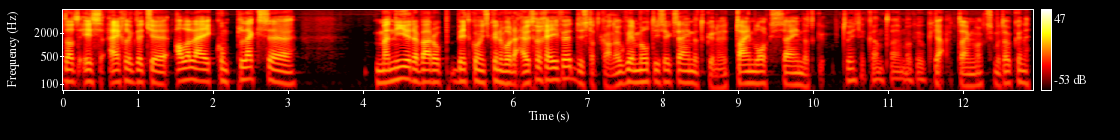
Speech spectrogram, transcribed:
Dat is eigenlijk dat je allerlei complexe manieren waarop bitcoins kunnen worden uitgegeven. Dus dat kan ook weer multisig zijn. Dat kunnen timelocks zijn. Dat tenminste, kan timelocks ook. Ja, timelocks moet ook kunnen.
